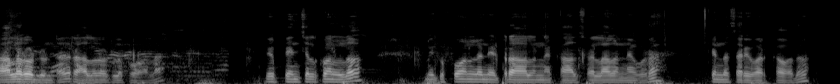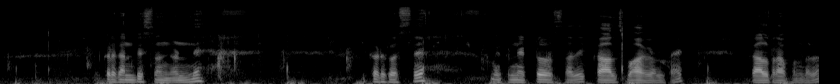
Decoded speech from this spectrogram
రాళ్ళ రోడ్డు ఉంటుంది రాళ్ళ రోడ్లో పోవాలా. పెంచల పెంచలకోనలో మీకు ఫోన్లో నెట్ రావాలన్నా కాల్స్ వెళ్ళాలన్నా కూడా కింద సరి వర్క్ అవ్వదు. ఇక్కడ కనిపిస్తుంది చూడండి. ఇక్కడికి వస్తే మీకు నెట్ వస్తుంది కాల్స్ బాగా వెళ్తాయి. కాల్ డ్రాప్ ఉండదు.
